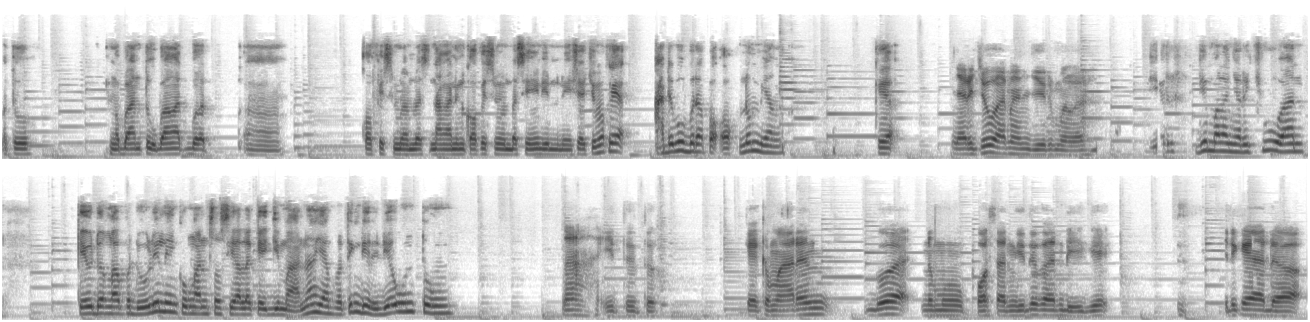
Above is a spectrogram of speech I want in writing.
betul ngebantu banget buat eh, COVID-19 nanganin COVID-19 ini di Indonesia. Cuma kayak ada beberapa oknum yang kayak Nyari cuan anjir malah. anjir, dia malah nyari cuan. Kayak udah nggak peduli lingkungan sosialnya kayak gimana, yang penting diri dia untung. Nah itu tuh. Kayak kemarin gue nemu posan gitu kan di IG. Jadi kayak ada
